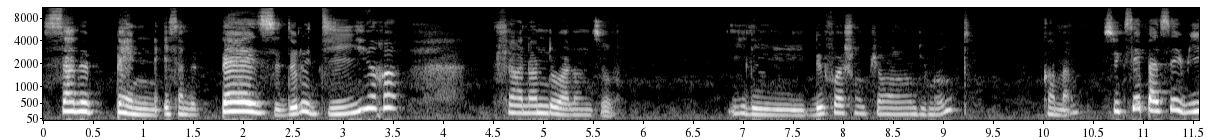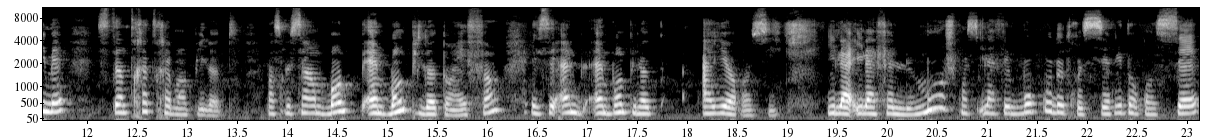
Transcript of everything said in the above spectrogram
ça me peine et ça me pèse de le dire. Fernando Alonso. Il est deux fois champion du monde, quand même. Succès passé, oui, mais c'est un très très bon pilote parce que c'est un bon, un bon pilote en F1 et c'est un, un, bon pilote ailleurs aussi. Il a, il a fait Le Mans, je pense, il a fait beaucoup d'autres séries, donc on sait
